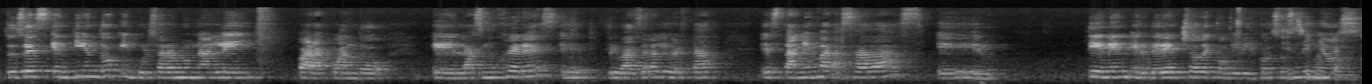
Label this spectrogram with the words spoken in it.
Entonces entiendo que impulsaron una ley para cuando eh, las mujeres eh, privadas de la libertad están embarazadas, eh, tienen el derecho de convivir con sus Eso niños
